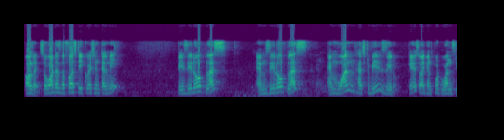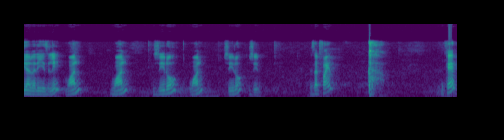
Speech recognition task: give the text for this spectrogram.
All right so what does the first equation tell me? P0 plus m0 plus m1 has to be 0 okay? So i can put ones here very easily. 1 1 0 1 0 0 is that fine? Okay?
